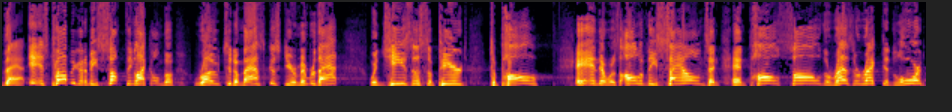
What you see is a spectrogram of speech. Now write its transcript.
that. It's probably going to be something like on the road to Damascus. Do you remember that? When Jesus appeared to Paul? And there was all of these sounds, and, and Paul saw the resurrected Lord.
